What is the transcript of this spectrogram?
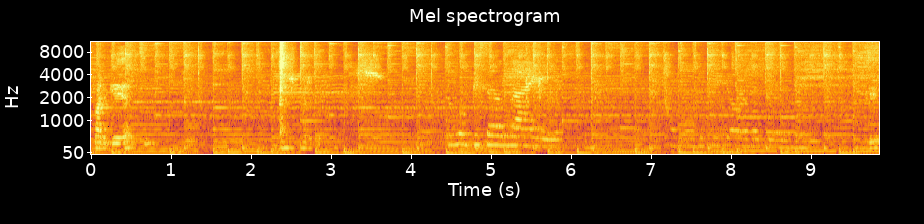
Esparguete. Um esparguete. Eu vou pisar ele. Ok?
